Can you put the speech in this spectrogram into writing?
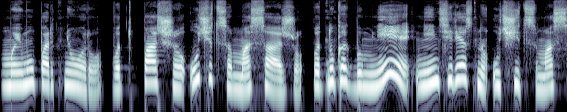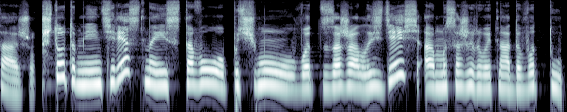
моему партнеру. Вот Паша учится массажу. Вот, ну, как бы мне неинтересно учиться массажу. Что-то мне интересно из того, почему вот зажала здесь, а массажировать надо вот тут.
